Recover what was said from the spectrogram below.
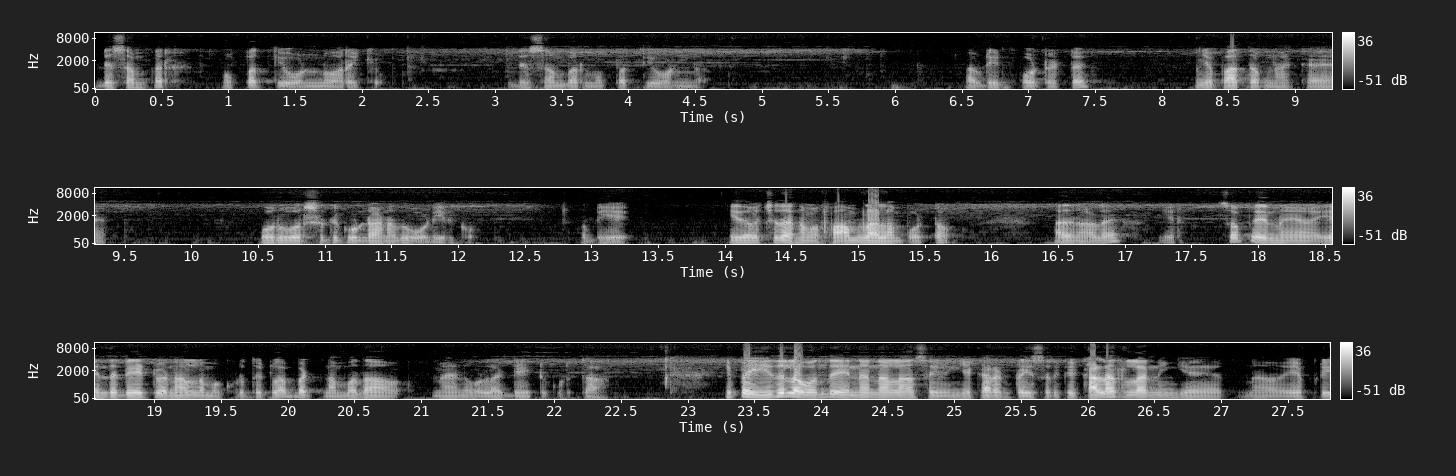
டிசம்பர் முப்பத்தி ஒன்று வரைக்கும். டிசம்பர் முப்பத்தி ஒன்று அப்படின்னு போட்டுட்டு இங்கே பார்த்தோம்னாக்க ஒரு வருஷத்துக்கு உண்டானது ஓடி இருக்கும். அப்படியே இதை வச்சு தான் நம்ம ஃபார்முலாலாம் போட்டோம். அதனால் இருக்கும் ஸோ இப்போ என்ன எந்த டேட் வேணாலும் நம்ம கொடுத்துக்கலாம் பட் நம்ம தான் மேனுவலாக டேட்டு கொடுத்தா. இப்போ இதில் வந்து என்னென்னலாம் செய்வீங்க? கரண்ட் ப்ரைஸ் இருக்குது கலர்லாம் நீங்கள் எப்படி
